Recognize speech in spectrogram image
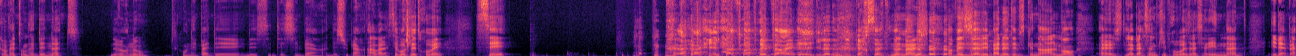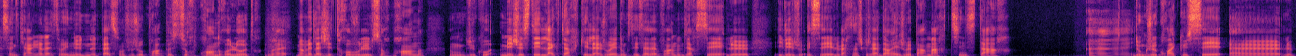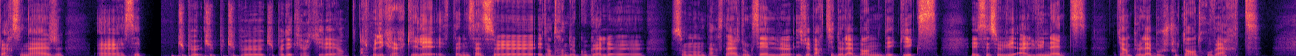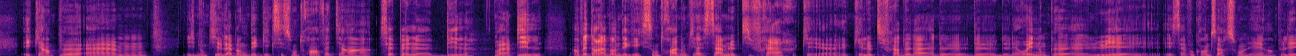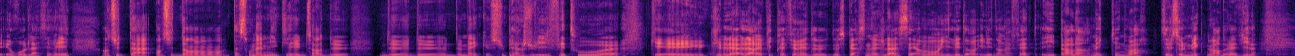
Qu'en fait, on a des notes devant nous, parce qu'on n'est pas des, des, des cyber, des super. Ah voilà, c'est bon, je l'ai trouvé. C'est. Il a pas préparé, il a donné personne. Non, non, je- en fait, je l'avais pas noté parce que normalement, euh, la personne qui propose la série note et la personne qui regarde la série ne note pas son chouchou pour un peu surprendre l'autre. Ouais. Mais en fait, là, j'ai trop voulu le surprendre. Donc, du coup, mais je sais l'acteur qui l'a joué, donc c'est ça, il va pouvoir nous dire. C'est le, il est, jou- c'est le personnage que j'adore, est joué par Martin Starr. Euh, Donc je crois que c'est euh, le personnage. euh, c'est, tu, peux, tu, peux- tu, peux, tu peux décrire qui il est. hein. je peux décrire qui il est et Stanislas euh, est en train de Google euh, son nom de personnage. Donc c'est le, il fait partie de la bande des geeks et c'est celui à lunettes qui a un peu la bouche tout le temps entrouverte et qui est un peu. euh, il- donc il y a la bande des geeks, ils sont trois en fait. Il y a un, Il s'appelle Bill. Voilà, Bill. En fait, dans la bande des geeks, ils sont trois. Donc, il y a Sam, le petit frère, qui est, euh, le petit frère de l'héroïne. Donc, euh, lui et, et sa grande sœur sont les, un peu les héros de la série. Ensuite, tu as, ensuite dans, as son ami qui est une sorte de, de, mec super juif et tout, euh, qui est, La, réplique préférée de, de ce personnage-là, c'est un moment, il est, dans, il est dans la fête et il parle à un mec qui est noir. C'est le seul mec noir de la ville.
